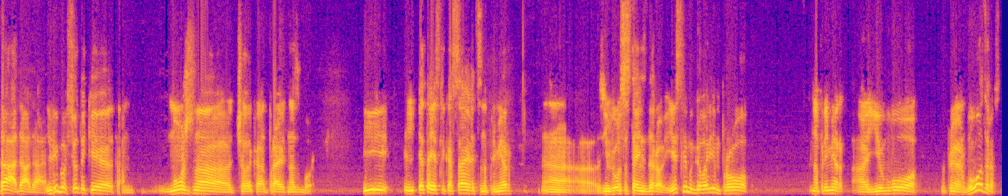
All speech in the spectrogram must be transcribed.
Да, да, да. Либо все-таки там, можно человека отправить на сбор. И это если касается, например, э, его состояния здоровья. Если мы говорим про, например, его например, возраст,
